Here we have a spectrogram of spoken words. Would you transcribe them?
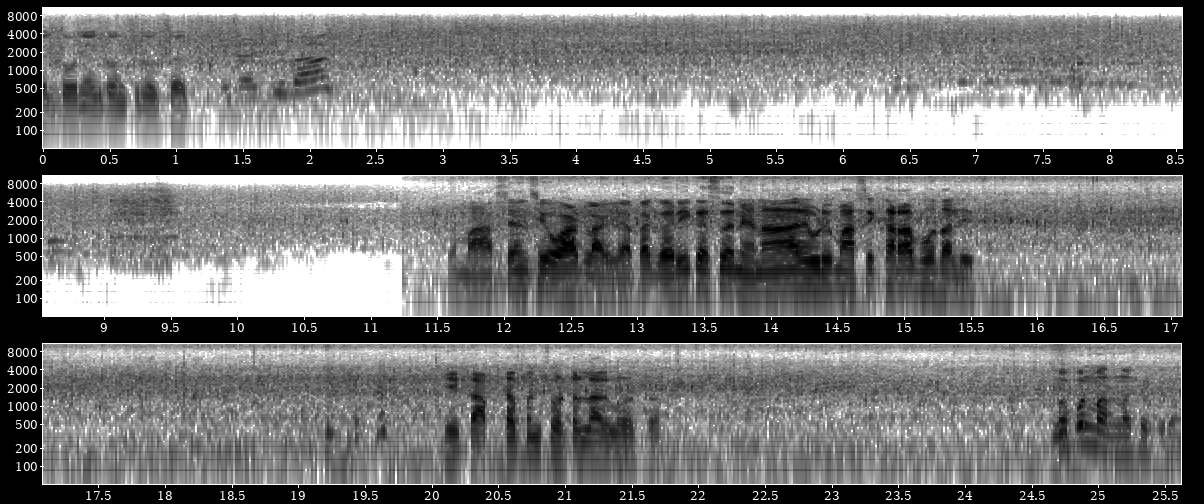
एक दोन एक दोन किलोचं आहेत हे जायचे बाग. माशांची वाट लागली. आता घरी कसं नेणार? एवढे मासे खराब होत आलेत. हे कापटा पण छोटं लागलं होतं. तो पण मारणार शकतो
